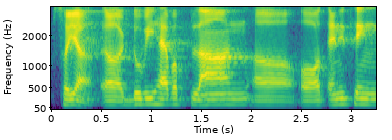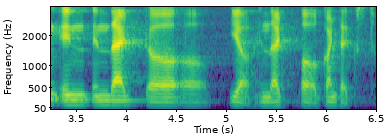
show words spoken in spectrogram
so yeah, uh, do we have a plan or anything in, in that, yeah, in that context?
